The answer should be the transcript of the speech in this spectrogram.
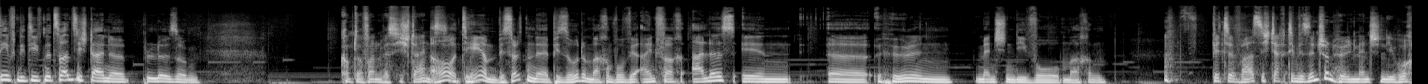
definitiv eine 20-Steine-Lösung. Kommt drauf an, was die Steine sind. Oh, damn. Wir sollten eine Episode machen, wo wir einfach alles in äh, Höhlenmenschenniveau machen. Bitte was? Ich dachte, wir sind schon Höhlenmenschenniveau.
